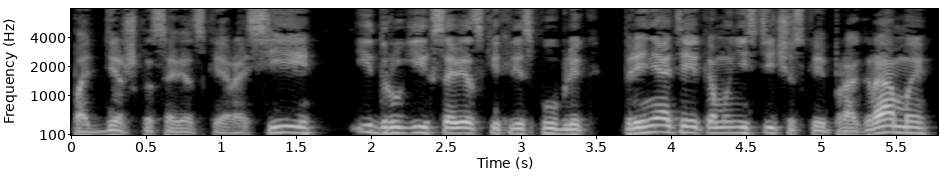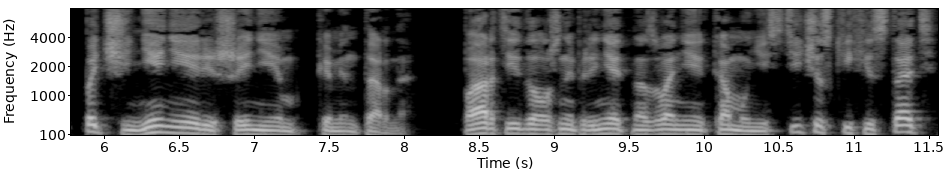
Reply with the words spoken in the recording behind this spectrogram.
поддержка Советской России и других советских республик, принятие коммунистической программы, подчинение решениям Коминтерна. Партии должны принять название коммунистических и стать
